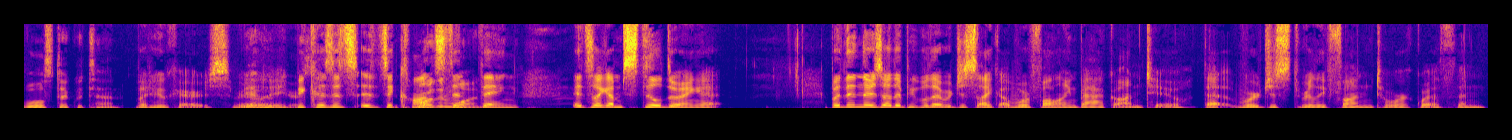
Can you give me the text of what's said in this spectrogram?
we'll stick with 10 but who cares Yeah, who really? cares? Because it's it's a It's more than one. constant thing. It's like I'm still doing it. But then there's other people that were just like we're falling back on too that were just really fun to work with and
